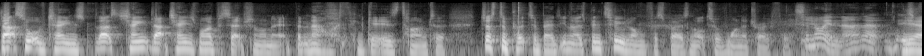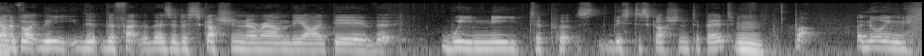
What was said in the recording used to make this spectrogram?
that sort of changed. That's changed. That changed my perception on it. But now I think it is time to just to put to bed. You know, it's been too long for Spurs not to have won a trophy. It's annoying that, isn't it? It's Yeah. kind of like the, the the fact that there's a discussion around the idea that we need to put this discussion to bed, Mm. but annoyingly.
